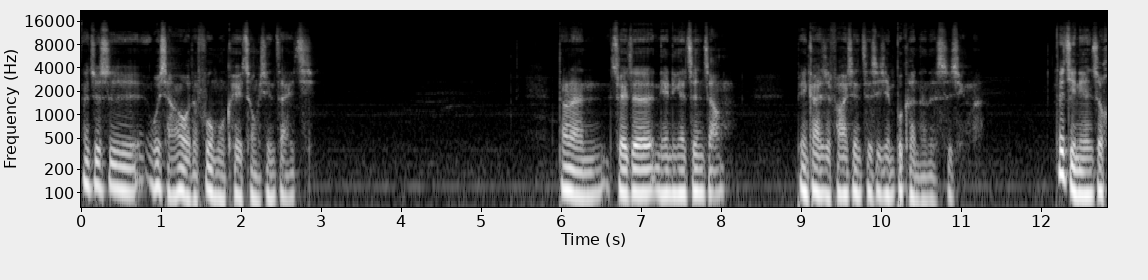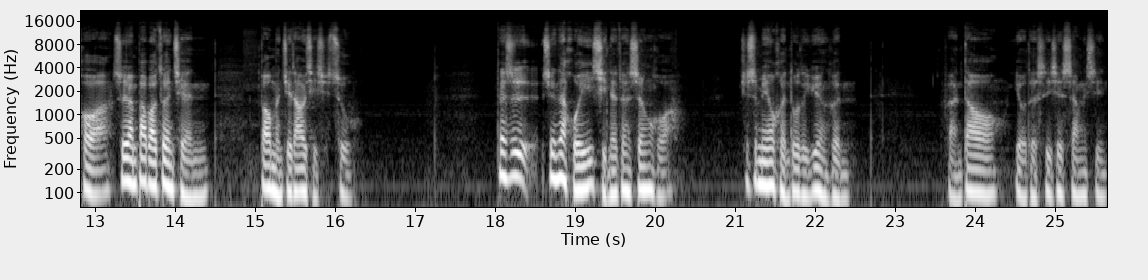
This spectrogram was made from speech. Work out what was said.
那就是我想要我的父母可以重新在一起。当然，随着年龄的增长，便开始发现这是一件不可能的事情了。在几年之后啊，虽然爸爸赚钱把我们接到一起去住，但是现在回忆起那段生活，其实没有很多的怨恨，反倒有的是一些伤心。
